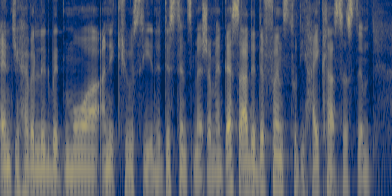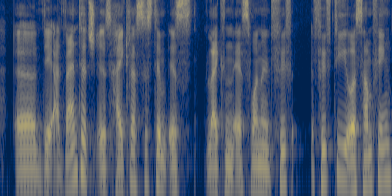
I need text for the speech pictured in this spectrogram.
and you have a little bit more inaccuracy in the distance measurement. That's are the difference to the high class system. Uh, the advantage is high class system is like an S150 or something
